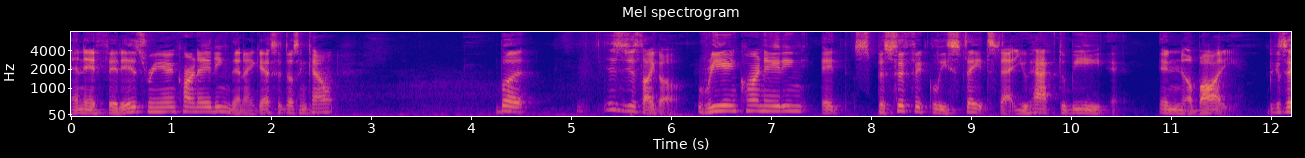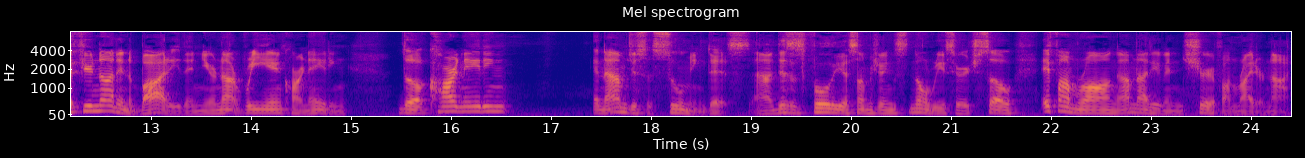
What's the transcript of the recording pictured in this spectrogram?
and if it is reincarnating, then I guess it doesn't count. But this is just like a reincarnating. It specifically states that you have to be in a body because if you're not in a body, then you're not reincarnating. The carnating, and I'm just assuming this. Uh, this is fully assumptions, no research. So if I'm wrong, I'm not even sure if I'm right or not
